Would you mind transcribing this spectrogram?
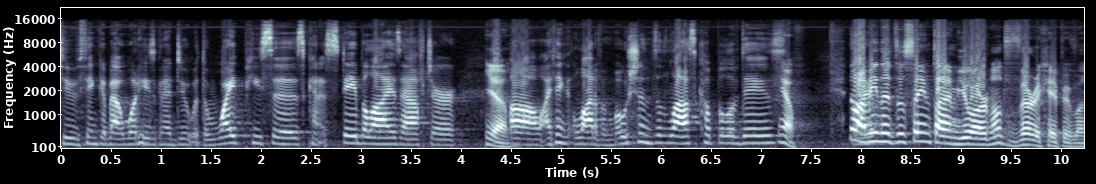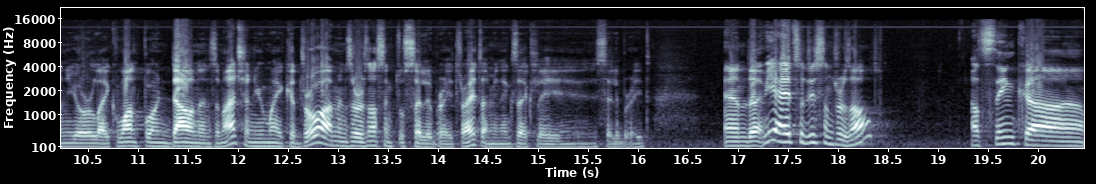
to think about what he's going to do with the white pieces, kind of stabilize after. Yeah. Um, I think a lot of emotions in the last couple of days. yeah. No, I mean at the same time you are not very happy when you're like one point down in the match and you make a draw. I mean there's nothing to celebrate, right? I mean exactly uh, celebrate. And uh, yeah, it's a decent result. I think. Uh,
